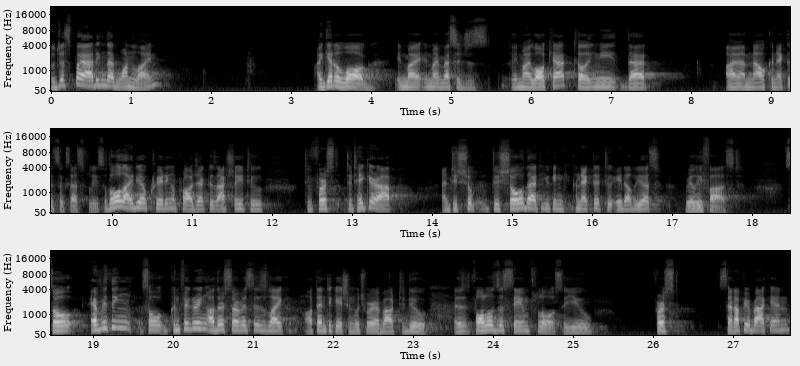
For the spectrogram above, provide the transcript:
So just by adding that one line, I get a log in my, in my messages, in my logcat telling me that I am now connected successfully. So the whole idea of creating a project is actually to, to first, to take your app and to show, to show that you can connect it to AWS really fast. So everything, so configuring other services like authentication, which we're about to do, is, follows the same flow. So you first set up your backend,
